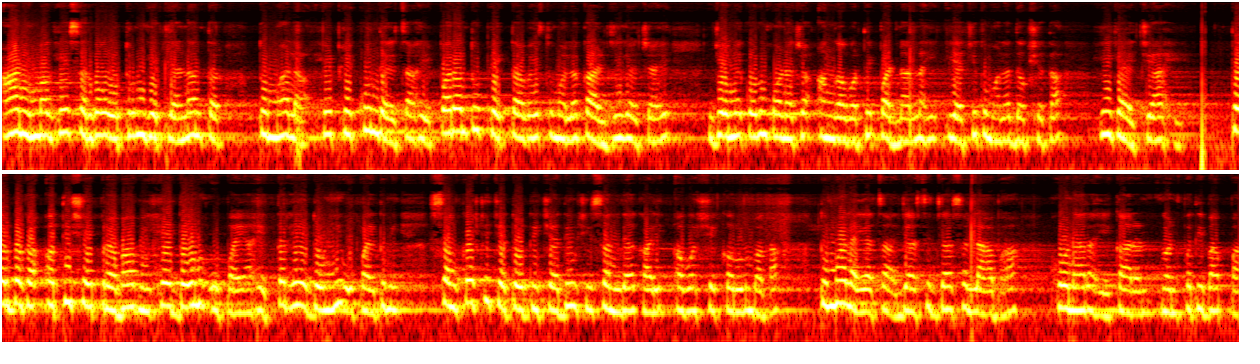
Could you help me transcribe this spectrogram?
आणि मग हे सर्व उतरून घेतल्यानंतर तुम्हाला हे फेकून द्यायचं आहे. परंतु फेकता वेळेस तुम्हाला काळजी घ्यायची आहे. जेणेकरून कोणाच्या अंगावरती पडणार नाही याची तुम्हाला दक्षता ही घ्यायची आहे. तर बघा अतिशय प्रभावी हे दोन उपाय आहेत. तर हे दोन्ही उपाय तुम्ही संकष्टी चतुर्थीच्या दिवशी संध्याकाळी अवश्य करून बघा. तुम्हाला याचा जास्तीत जास्त लाभ हा होणार आहे. कारण गणपती बाप्पा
